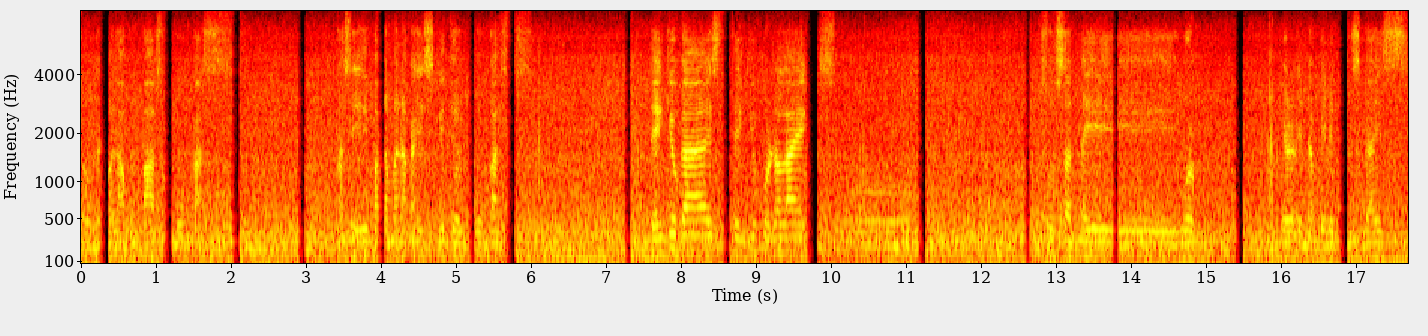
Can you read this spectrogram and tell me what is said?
So wala akong pasok bukas. Kasi iba naman naka-schedule bukas. Thank you guys. Thank you for the likes. So Susad may work here in the Philippines guys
